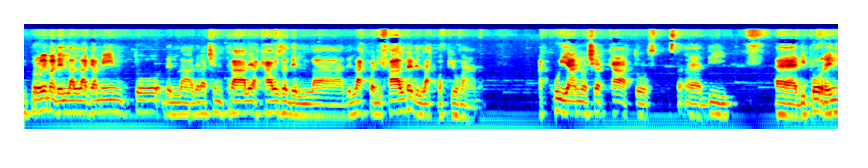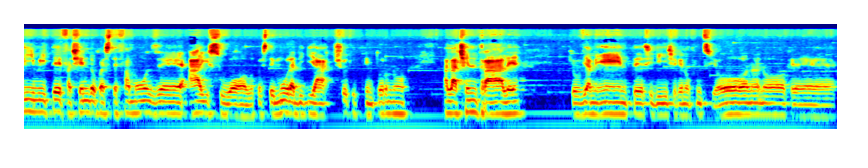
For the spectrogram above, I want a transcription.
il problema dell'allagamento della, della centrale a causa della, dell'acqua di falda e dell'acqua piovana, a cui hanno cercato eh, di, eh, di, porre limite facendo queste famose ice wall, queste mura di ghiaccio tutte intorno alla centrale, che ovviamente si dice che non funzionano, che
